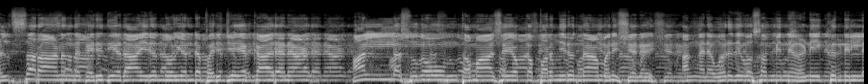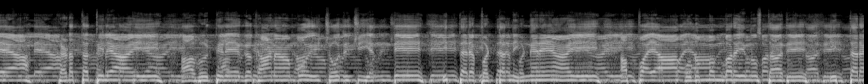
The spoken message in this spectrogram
അൾസർ ആണെന്ന് കരുതിയതായിരുന്നു എന്റെ പരിചയക്കാരനാണ്. നല്ല സുഖവും തമാശയൊക്കെ പറഞ്ഞിരുന്ന മനുഷ്യന് അങ്ങനെ ഒരു ദിവസം പിന്നെ എണീക്കുന്നില്ല. കിടത്തത്തിലായി ആ വീട്ടിലേക്ക് കാണാൻ പോയി ചോദിച്ചു എന്തേ? ഇത്തര പെട്ടെന്ന് ഇങ്ങനെയായി? അപ്പയാ കുടുംബം പറയുന്നു ഉസ്താദേ ഇത്തര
